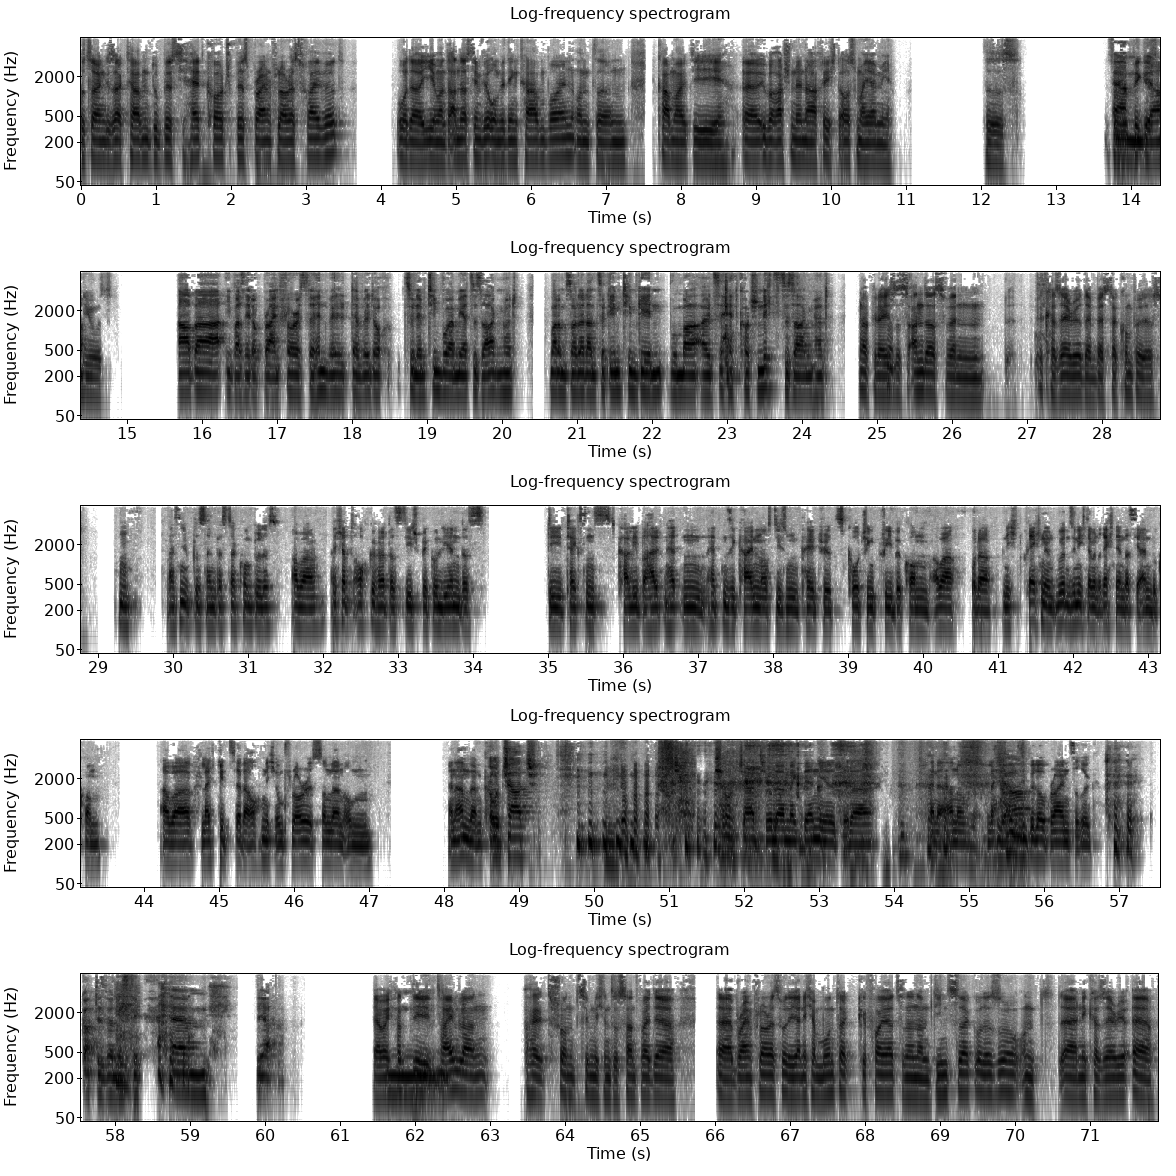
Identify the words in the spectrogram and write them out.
sozusagen gesagt haben, du bist Head Coach, bis Brian Flores frei wird oder jemand anders, den wir unbedingt haben wollen. Und dann kam halt die äh, überraschende Nachricht aus Miami. Das ist so Ähm, the biggest ja. news. Aber ich weiß nicht, ob Brian Flores dahin will. Der will doch zu einem Team, wo er mehr zu sagen hat. Warum soll er dann zu dem Team gehen, wo man als Head Coach nichts zu sagen hat? Ja, vielleicht ist es anders, wenn Casario dein bester Kumpel ist. Hm. Weiß nicht, ob das sein bester Kumpel ist. Aber ich habe auch gehört, dass die spekulieren, dass die Texans Kali behalten hätten, hätten sie keinen aus diesem Patriots Coaching Tree bekommen. Aber, oder nicht rechnen, würden sie nicht damit rechnen, dass sie einen bekommen. Aber vielleicht geht's ja da auch nicht um Flores, sondern um einen anderen Coach. Judge. Joe Judge oder McDaniels oder keine Ahnung. Vielleicht Ja. holen sie Bill O'Brien zurück. Gott, das wäre lustig. ähm, ja. Ja, aber ich fand die Mm. Timeline halt schon ziemlich interessant, weil der äh, Brian Flores wurde ja nicht am Montag gefeuert, sondern am Dienstag oder so und äh, Nick Casario, äh,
